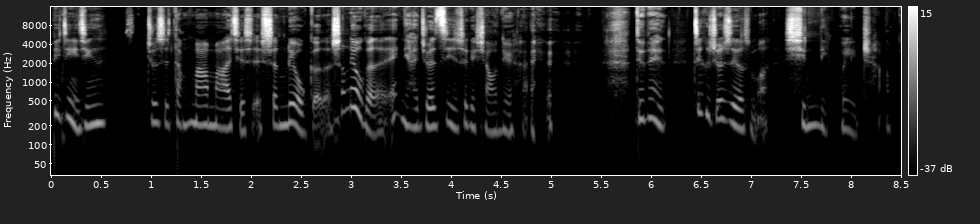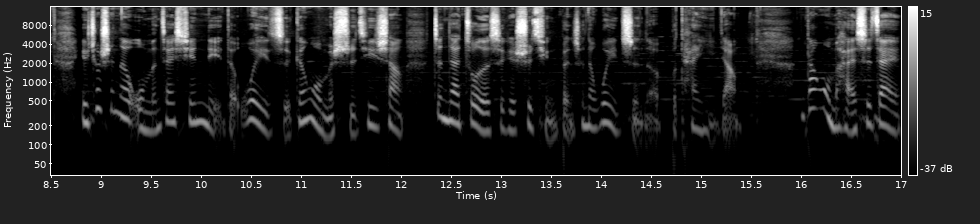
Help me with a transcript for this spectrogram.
毕竟已经就是当妈妈，而且是生六个了，生六个了，哎，你还觉得自己是个小女孩。对不对？这个就是有什么心理位差，也就是呢，我们在心里的位置跟我们实际上正在做的这个事情本身的位置呢不太一样。当我们还是在。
